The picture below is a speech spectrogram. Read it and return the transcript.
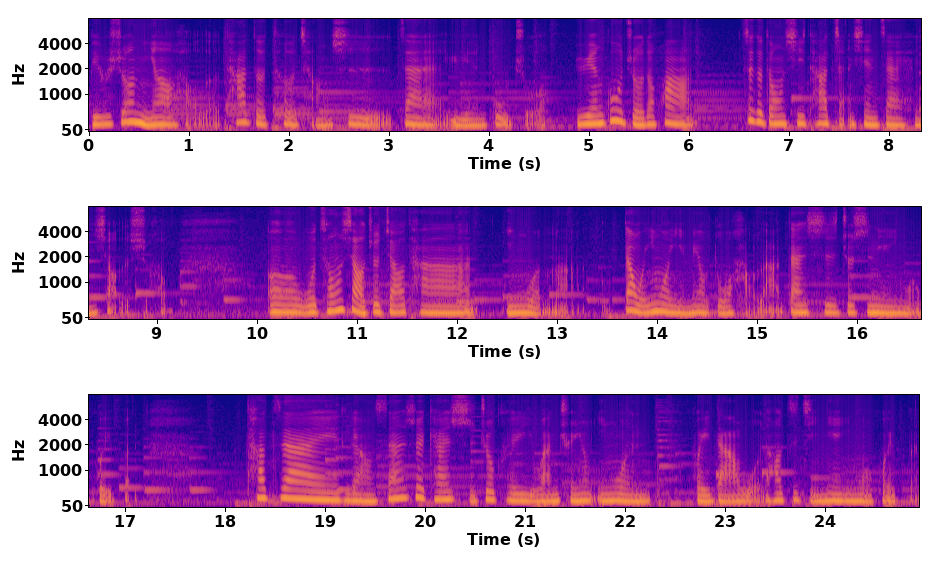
比如说，你要好了，他的特长是在语言固着。语言固着的话，这个东西它展现在很小的时候。呃，我从小就教他英文嘛，但我英文也没有多好啦，但是就是念英文绘本。他在两三岁开始就可以完全用英文回答我，然后自己念英文绘本，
